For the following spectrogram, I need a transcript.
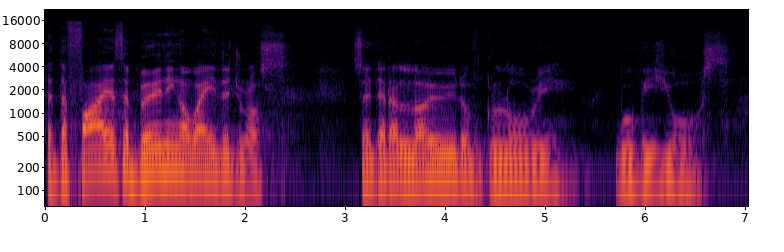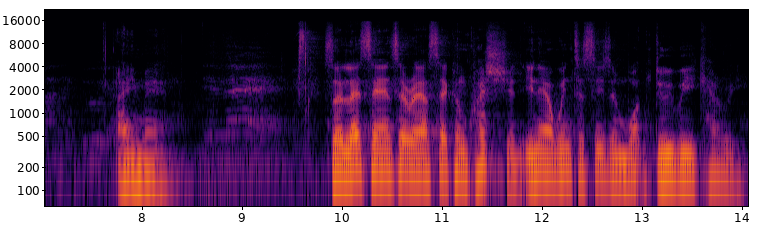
that the fires are burning away the dross so that a load of glory will be yours. Amen. Amen. So let's answer our second question. In our winter season, what do we carry?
